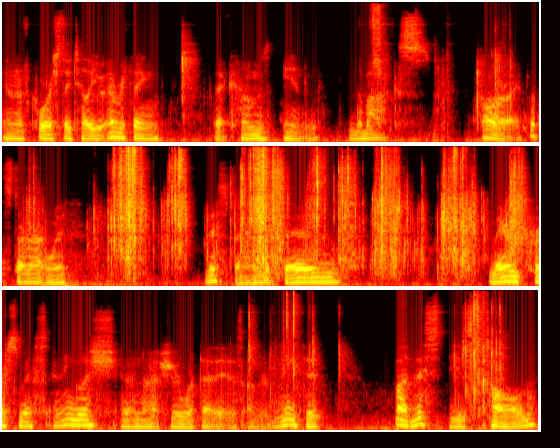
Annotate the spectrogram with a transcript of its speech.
and of course they tell you everything that comes in the box. All right, let's start out with this bag that says Merry Christmas in English, and I'm not sure what that is underneath it, but this is called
